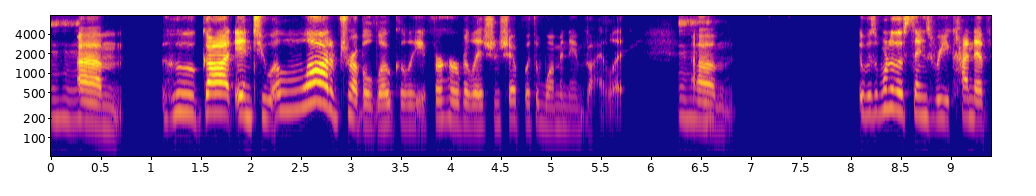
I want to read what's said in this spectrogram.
Mhm. um, who got into a lot of trouble locally for her relationship with a woman named Violet. Mhm. Um, it was one of those things where you kind of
